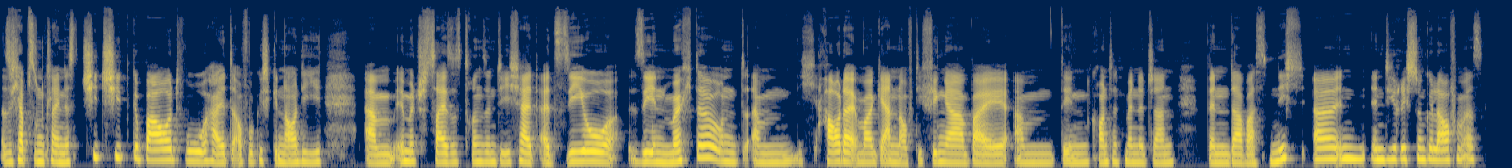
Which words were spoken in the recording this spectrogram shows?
also ich habe so ein kleines Cheat-Sheet gebaut, wo halt auch wirklich genau die ähm, Image-Sizes drin sind, die ich halt als SEO sehen möchte. Und ähm, ich hau da immer gerne auf die Finger bei ähm, den Content-Managern, wenn da was nicht äh, in, in die Richtung gelaufen ist.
